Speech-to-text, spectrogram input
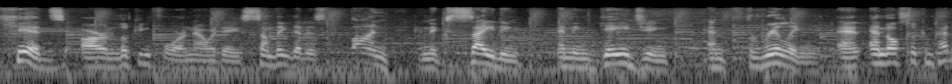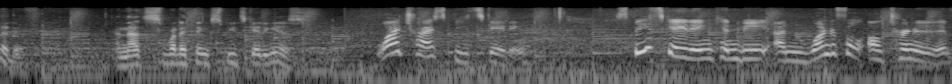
kids are looking for nowadays, something that is fun and exciting and engaging and thrilling and, and also competitive. And that's what I think speed skating is. Why try speed skating? Speed skating can be a wonderful alternative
